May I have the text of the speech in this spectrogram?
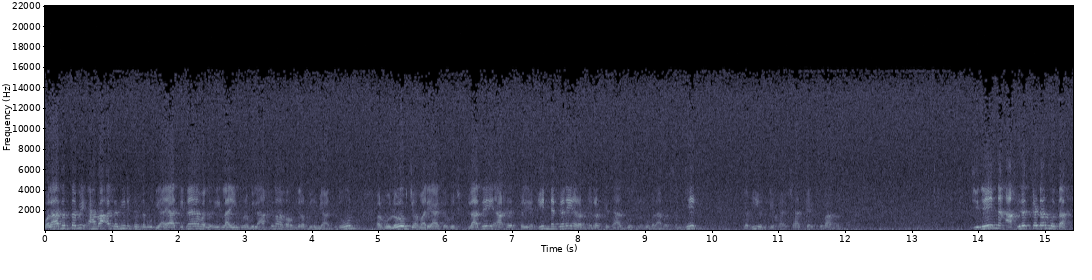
ولا تتبع اهواء الذين كذبوا بآياتنا والذين لا يؤمنون بالآخرة وهم بربهم يعدلون اور وہ لوگ جو ہماری آیتوں کو چھپلاتے ہیں، آخرت پر یقین نہ کریں اور اپنے رب کے ساتھ دوسروں کو برابر سمجھیں، کبھی ان کی خواہشات کا اتباع مت کریں۔ جنہیں نہ آخرت کا ڈر ہوتا ہے،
